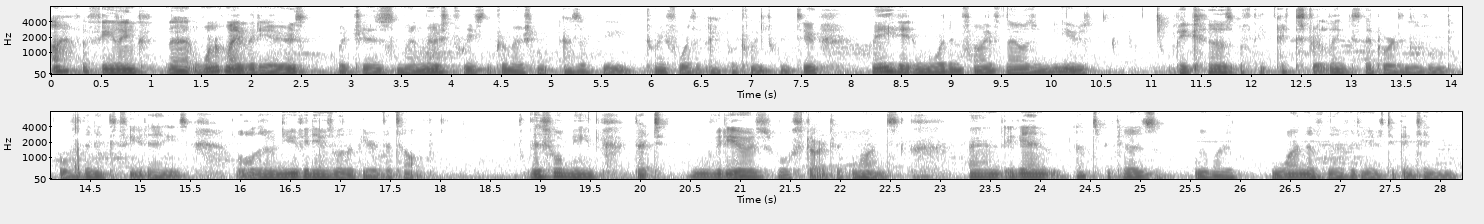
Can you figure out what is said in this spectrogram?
I have a feeling that one of my videos, which is my most recent promotion as of the 24th of April 2022, may hit more than 5,000 views because of the extra links that we're leaving over the next few days, although new videos will appear at the top. This will mean that new videos will start at once, and again, that's because we wanted one of the videos to continue.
